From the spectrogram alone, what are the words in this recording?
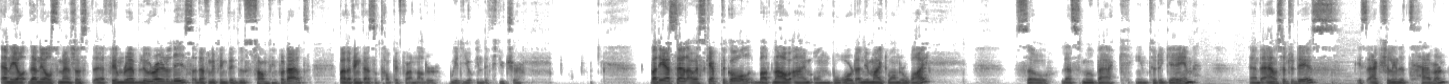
And he, then he also mentions the Film Red Blu-ray release. I definitely think they do something for that. But I think that's a topic for another video in the future. But as said, I was skeptical, but now I'm on board and you might wonder why. So let's move back into the game. And the answer to this is actually in the tavern.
